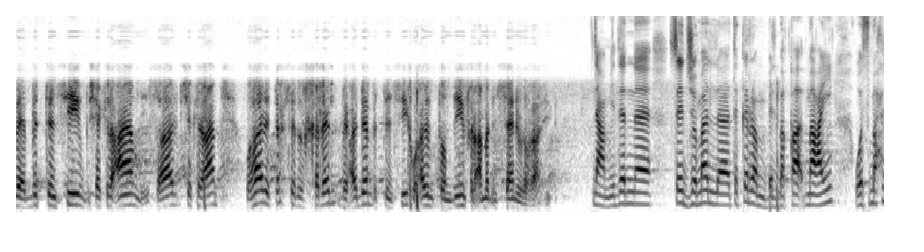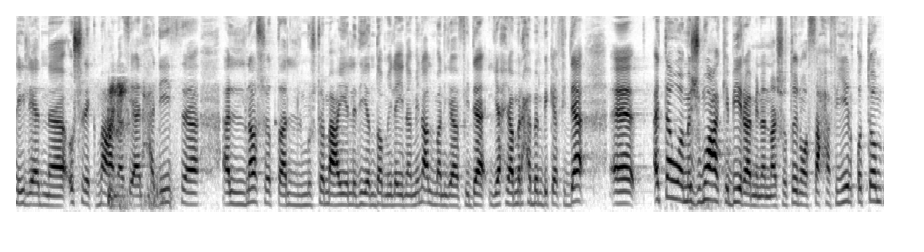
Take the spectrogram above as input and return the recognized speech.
بالتنسيق بشكل عام الإيصال بشكل عام وهذا تحصل الخلل بعدم التنسيق وعدم التنظيم في العمل الإنساني والغاثي. نعم إذا سيد جمال تكرم بالبقاء معي واسمح لي لأن أشرك معنا في الحديث الناشط المجتمعي الذي ينضم إلينا من ألمانيا فداء يحيى. مرحبا بك فداء. أنت ومجموعة كبيرة من الناشطين والصحفيين قدتم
